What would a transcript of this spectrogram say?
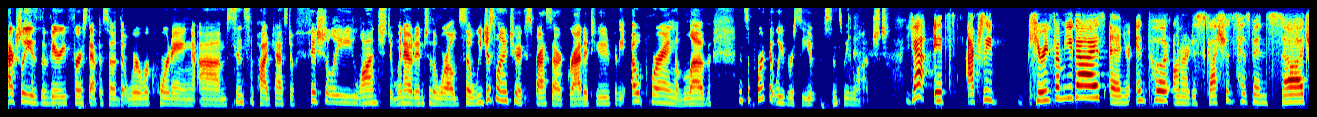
actually is the very first episode that we're recording um, since the podcast officially launched and went out into the world. So, we just wanted to express our gratitude for the outpouring of love and support that we've received since we launched. Yeah, it's actually hearing from you guys and your input on our discussions has been such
